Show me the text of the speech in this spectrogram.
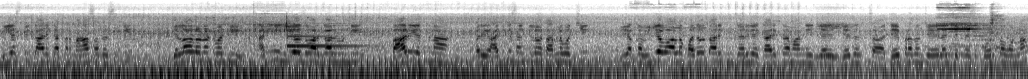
బీఎస్పీ కార్యకర్తల మహాసదస్సుకి జిల్లాలో ఉన్నటువంటి అన్ని నియోజకవర్గాల నుండి భారీ ఎత్తున మరి అధిక సంఖ్యలో తరలివచ్చి ఈ యొక్క విజయవాడలో పదో తారీఖున జరిగే కార్యక్రమాన్ని జయ- జయప్రదం చేయాలని చెప్పేసి కోరుతూ ఉన్నాం.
